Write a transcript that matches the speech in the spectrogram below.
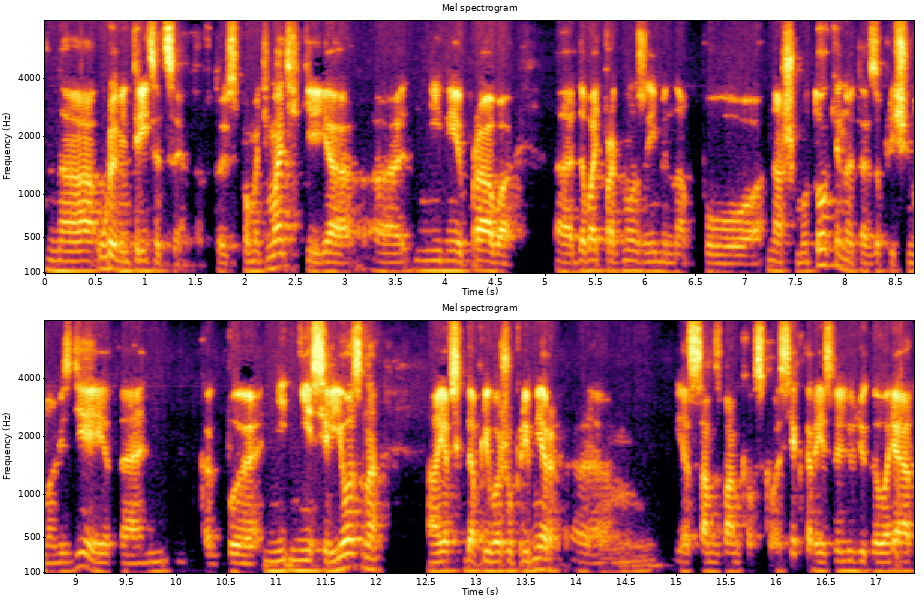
на уровень 30 центов. То есть по математике я не имею права давать прогнозы именно по нашему токену, это запрещено везде, и это как бы несерьезно. Не а я всегда привожу пример, эм, я сам с банковского сектора, если люди говорят,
